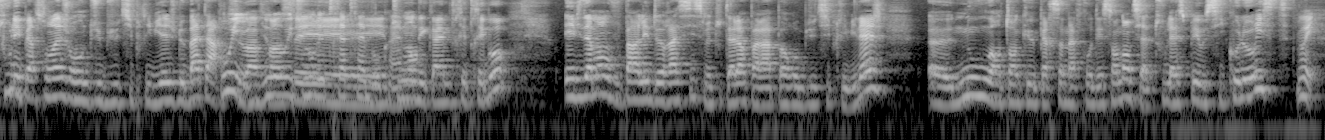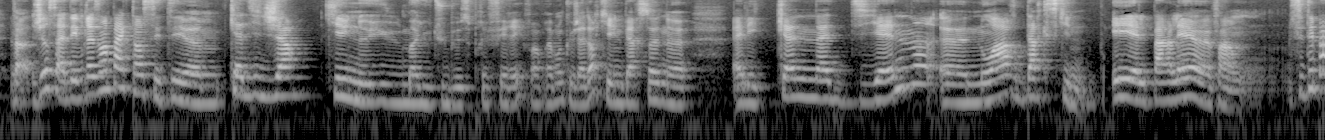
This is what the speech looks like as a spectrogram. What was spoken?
tous les personnages ont du beauty privilège de bâtard. Oui, tu vois. oui, Enfin, oui, tout le monde est très, très beau, quand Tout le monde hein. est quand même très très beau. Évidemment, vous parlez de racisme tout à l'heure par rapport au beauty privilège. Euh, nous, en tant que personnes afrodescendantes, il y a tout l'aspect aussi coloriste. Oui. Enfin, je veux dire, ça a des vrais impacts. Hein. C'était euh, Khadija, qui est une, ma youtubeuse préférée, enfin vraiment que j'adore, qui est une personne, euh, elle est canadienne, euh, noire, dark skin. Et elle parlait, enfin, c'était pas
